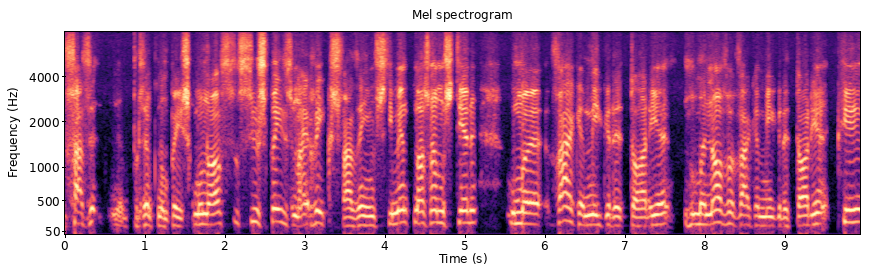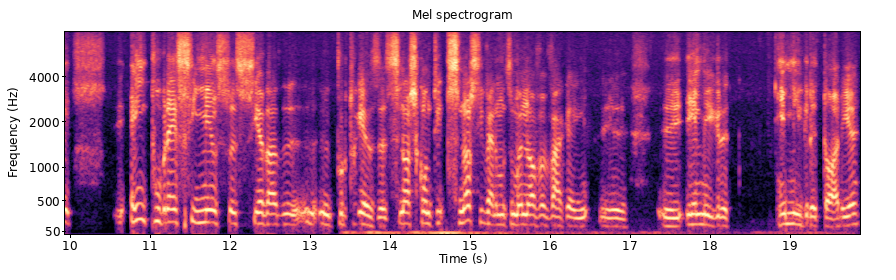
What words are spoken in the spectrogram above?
faz, por exemplo, num país como o nosso, se os países mais ricos fazem investimento, nós vamos ter uma vaga migratória, uma nova vaga migratória que empobrece imenso a sociedade eh, portuguesa. Se nós, se nós tivermos uma nova vaga emigratória,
